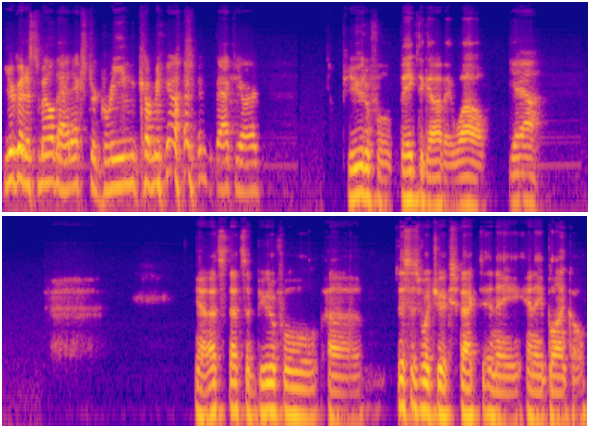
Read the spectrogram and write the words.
you're going to smell that extra green coming out in the backyard. Beautiful baked agave. Wow. Yeah, Yeah, that's that's a beautiful. Uh, this is what you expect in a in a blanco.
